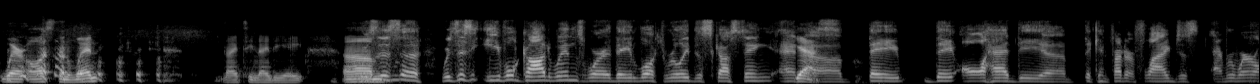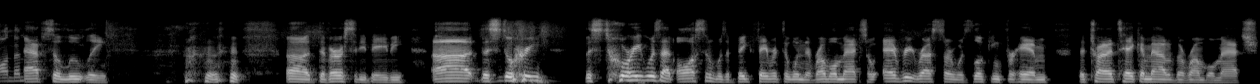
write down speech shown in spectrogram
where Austin went. 1998. Um, was this uh, was this evil Godwins where they looked really disgusting and yes. uh, they they all had the uh, the Confederate flag just everywhere on them? Absolutely. uh, diversity, baby. Uh, the story. The story was that Austin was a big favorite to win the Rumble match, so every wrestler was looking for him to try to take him out of the Rumble match.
